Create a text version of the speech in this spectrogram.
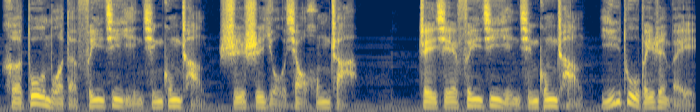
和多摩的飞机引擎工厂实施有效轰炸。这些飞机引擎工厂一度被认为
